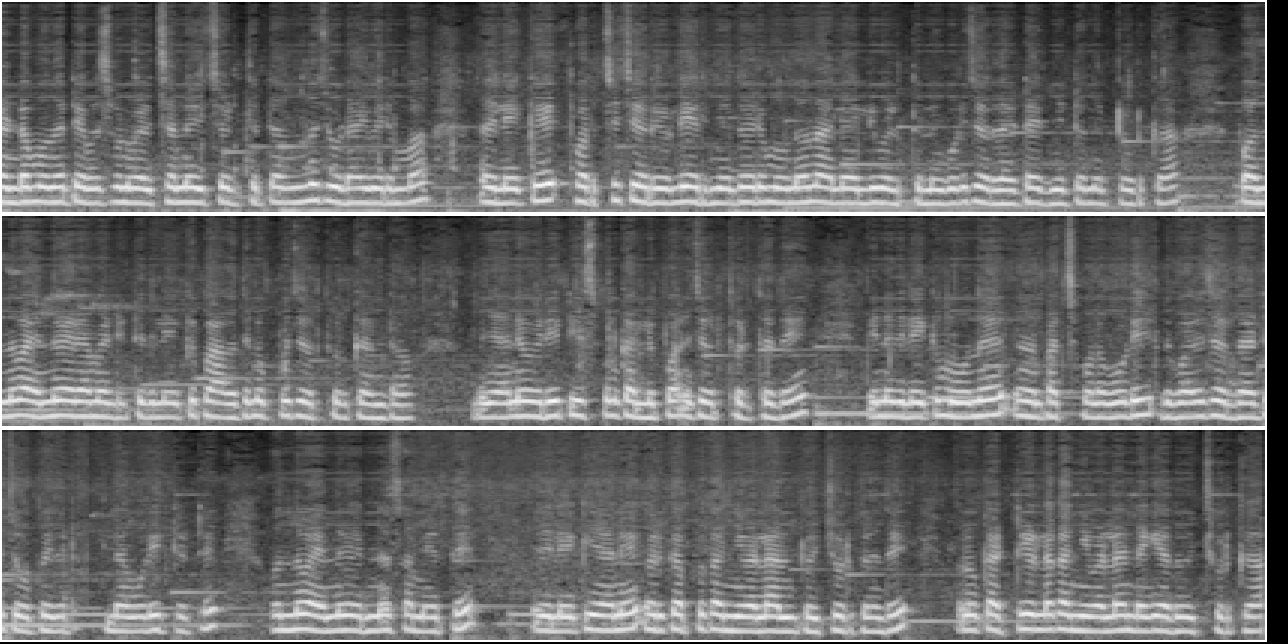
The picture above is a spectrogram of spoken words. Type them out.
രണ്ടോ മൂന്നോ ടേബിൾ സ്പൂൺ വെളിച്ചെണ്ണ ഒഴിച്ച് കൊടുത്തിട്ട് ഒന്ന് ചൂടായി വരുമ്പോൾ അതിലേക്ക് കുറച്ച് ചെറിയുള്ളി അരിഞ്ഞത് ഒരു മൂന്നോ നാലോ അല്ലി വെളുത്തുള്ളിയും കൂടി ചെറുതായിട്ട് അരിഞ്ഞിട്ടൊന്ന് ഇട്ട് കൊടുക്കുക. അപ്പോൾ ഒന്ന് വയന്ന് വരാൻ വേണ്ടിയിട്ട് ഇതിലേക്ക് പാകത്തിന് ഉപ്പ് ചേർത്ത് കൊടുക്കണ്ടോ അപ്പോൾ ഞാൻ ഒരു ടീസ്പൂൺ കല്ലുപ്പാണ് ചേർത്ത് കൊടുത്തത്. പിന്നെ ഇതിലേക്ക് മൂന്ന് പച്ചമുളക് കൂടി ഇതുപോലെ ചെറുതായിട്ട് ചോപ്പ് ചെയ്തിട്ട് എല്ലാം കൂടി ഇട്ടിട്ട് ഒന്ന് വയന്ന് വരുന്ന സമയത്ത് ഇതിലേക്ക് ഞാൻ ഒരു കപ്പ് കഞ്ഞിവെള്ളമാണ് ഒഴിച്ചു കൊടുക്കുന്നത്. കട്ടിയുള്ള കഞ്ഞിവെള്ളം ഉണ്ടെങ്കിൽ അത് ഒഴിച്ചു കൊടുക്കുക.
